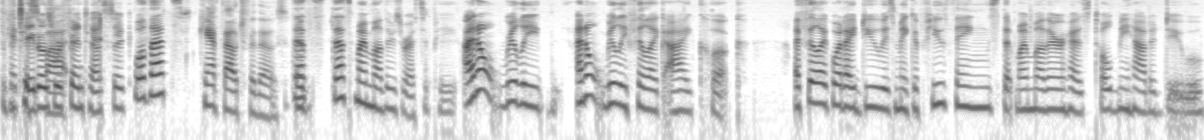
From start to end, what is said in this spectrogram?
The Hit the potatoes were fantastic. Well, that's Can't vouch for those. that's that's my mother's recipe. I don't really I don't really feel like I cook. I feel like what I do is make a few things that my mother has told me how to do,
